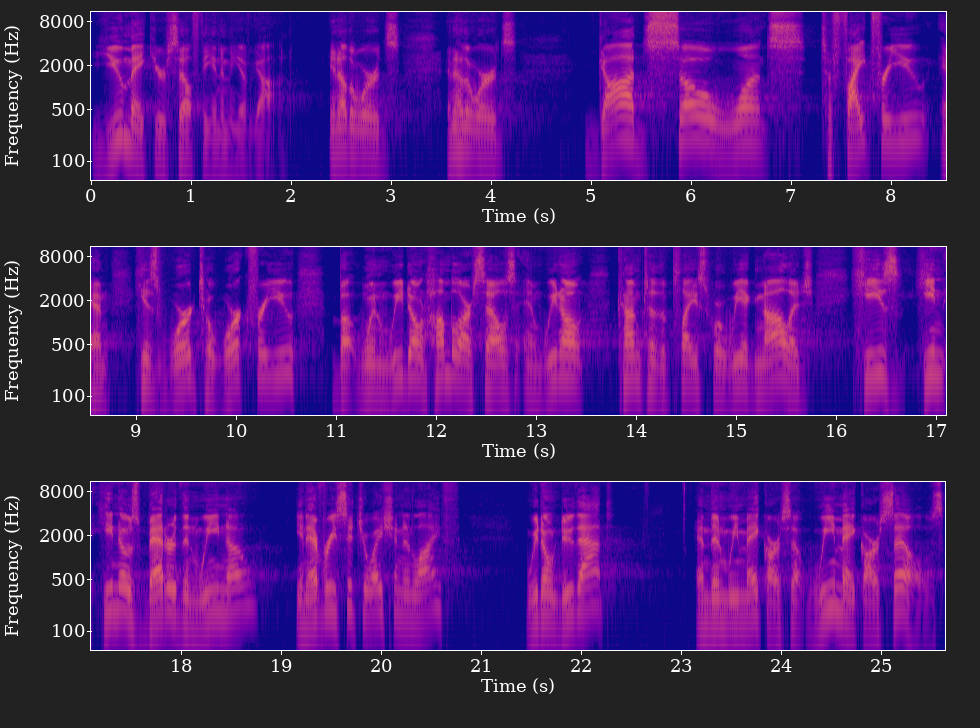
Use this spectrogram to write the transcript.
you make yourself the enemy of God. In other words, in other words, God so wants to fight for you and his word to work for you, but when we don't humble ourselves and we don't come to the place where we acknowledge he's he, he knows better than we know in every situation in life, we don't do that. And then we make ourselves we make ourselves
